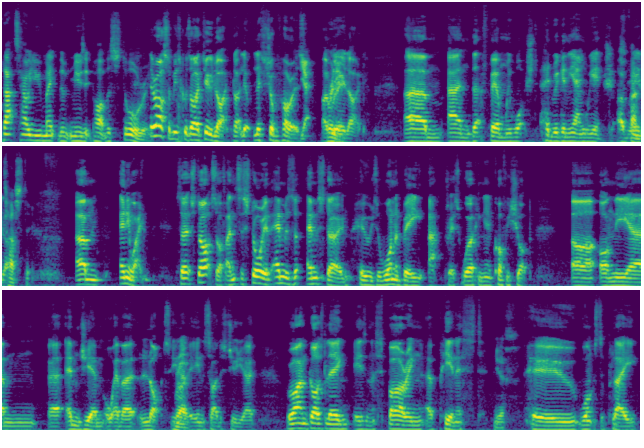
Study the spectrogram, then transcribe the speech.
that's how you make the music part of the story. There are some musicals I do like, like Little, Shop of Horrors. Yeah, I brilliant. really like. Um, and that film we watched, Hedwig and the Angry Inch. I really like. Fantastic. Um, anyway, so it starts off, and it's a story of Emma, Emma Stone, who's a wannabe actress working in a coffee shop uh, on the um, uh, MGM or whatever lot, you know, inside the studio. Ryan Gosling is an aspiring uh, pianist Yes. who wants to play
